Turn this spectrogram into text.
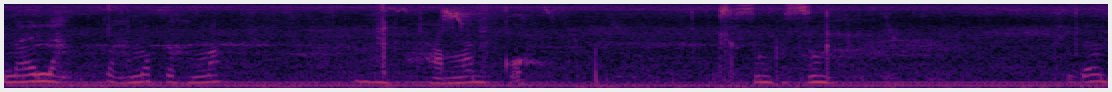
na lang kahamak kahamak haman ko. Kasum kasum. Dan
